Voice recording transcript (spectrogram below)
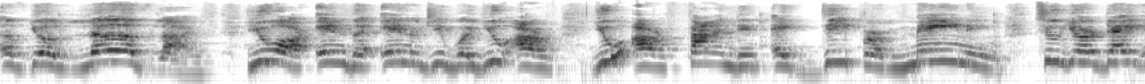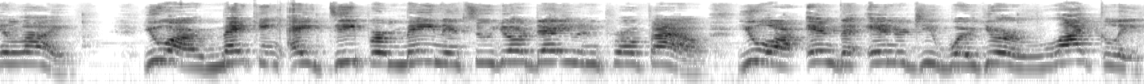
of your love life, you are in the energy where you are you are finding a deeper meaning to your dating life. You are making a deeper meaning to your dating profile. You are in the energy where you're likely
